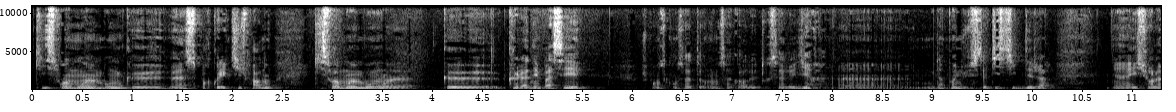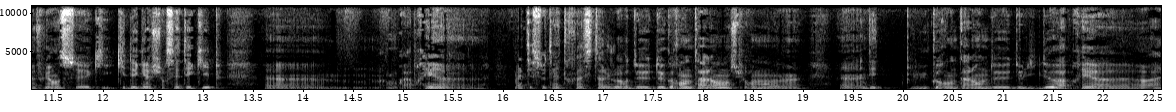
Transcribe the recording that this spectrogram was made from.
qui soit moins bon que un sport collectif, pardon, qui soit moins bon euh, que, que l'année passée. Je pense qu'on s'accorde tous à le dire, euh, d'un point de vue statistique déjà, et sur l'influence qui, qui, dégage sur cette équipe. donc après, Mathias peut reste un joueur de, grand talent, sûrement un, des plus grand talent de, Ligue 2. Après, euh,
